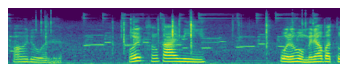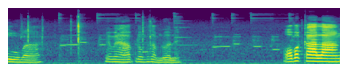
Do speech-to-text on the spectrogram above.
เข้าไปดูกันดีกว่าเฮ้ยข้างใต้มีโอ้แล้วผมไม่ได้เอาประตูมาไม่เป็นไรครับลงมาสำรวจเลยอ๋อปะการัง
